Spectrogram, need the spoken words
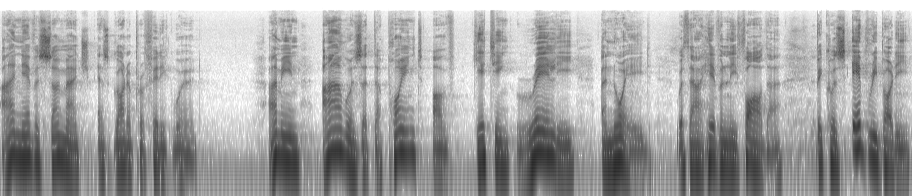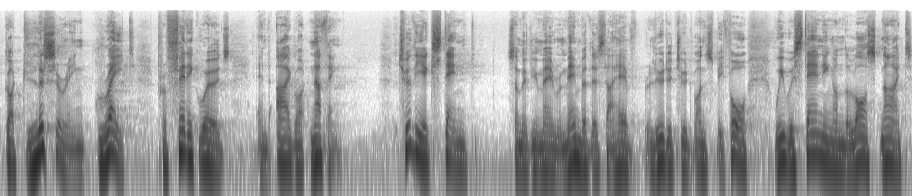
I never so much as got a prophetic word. I mean, I was at the point of getting really annoyed with our Heavenly Father because everybody got glistering, great prophetic words, and I got nothing. To the extent, some of you may remember this, I have alluded to it once before. We were standing on the last night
